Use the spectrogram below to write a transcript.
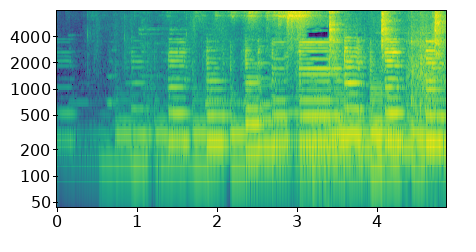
Thank you.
